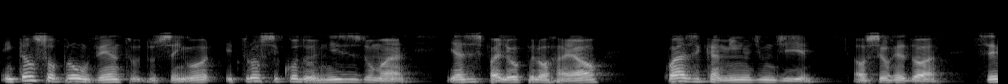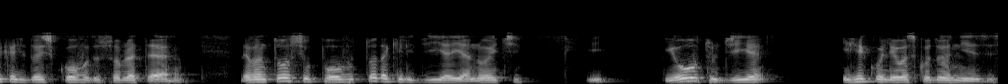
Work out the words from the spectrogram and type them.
Então soprou um vento do Senhor e trouxe codornizes do mar e as espalhou pelo arraial, quase caminho de um dia, ao seu redor, cerca de dois côvados sobre a terra. Levantou-se o povo todo aquele dia e a noite, e, e outro dia, e recolheu as codornizes.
